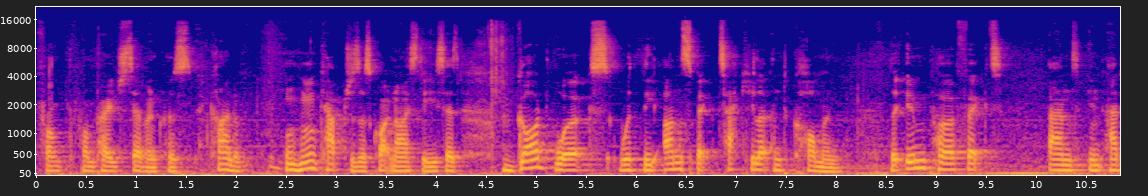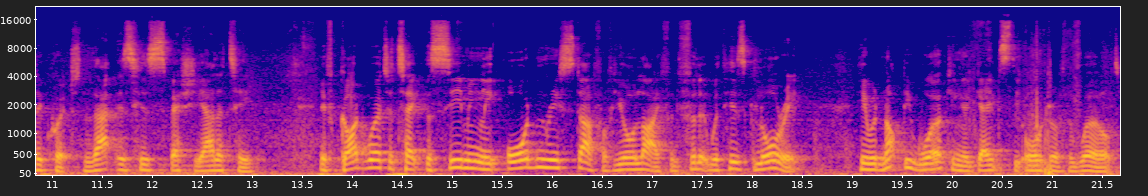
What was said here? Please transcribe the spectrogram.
from, from page seven because it kind of Mm-hmm. captures us quite nicely. He says, God works with the unspectacular and common, the imperfect and inadequate. That is his speciality. If God were to take the seemingly ordinary stuff of your life and fill it with his glory, he would not be working against the order of the world.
